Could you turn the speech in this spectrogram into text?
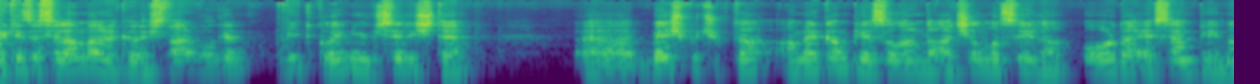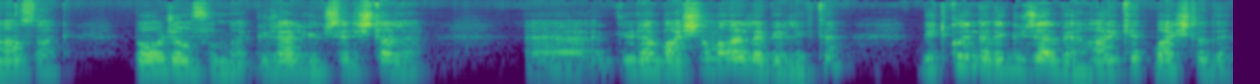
Herkese selamlar arkadaşlar. Bugün Bitcoin yükselişte e, 5.5'ta Amerikan piyasalarında açılmasıyla orada S&P, Nasdaq, Dow Jones'un güzel yükselişlerle e, güne başlamalarıyla birlikte Bitcoin'de de güzel bir hareket başladı.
